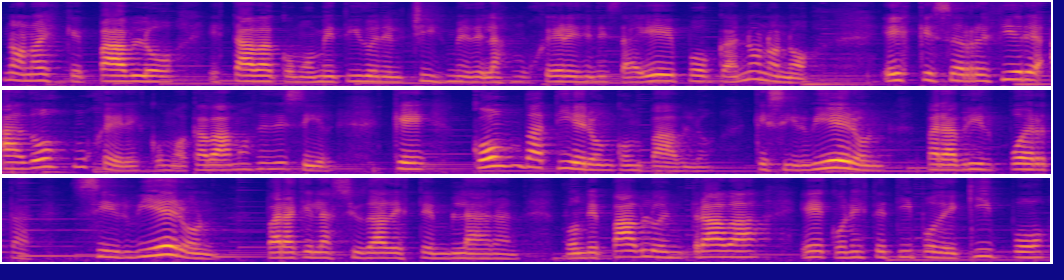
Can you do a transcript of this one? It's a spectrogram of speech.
No, no es que Pablo estaba como metido en el chisme de las mujeres en esa época, no, no, no es que se refiere a dos mujeres, como acabamos de decir, que combatieron con Pablo, que sirvieron para abrir puertas, sirvieron para que las ciudades temblaran, donde Pablo entraba eh, con este tipo de equipo,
